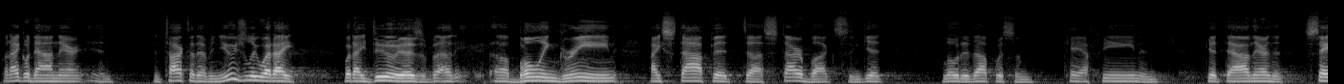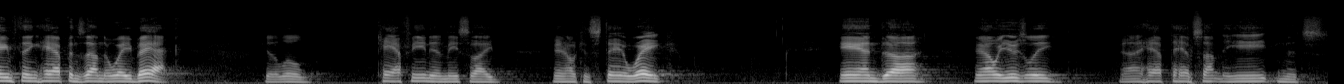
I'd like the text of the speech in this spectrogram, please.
But I go down there and, and talk to them, and usually what I, what I do is about uh, Bowling Green, I stop at uh, Starbucks and get loaded up with some caffeine and get down there, and the same thing happens on the way back. Get a little caffeine in me so I, you know, can stay awake. And uh, you know, we usually I have to have something to eat, and it's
